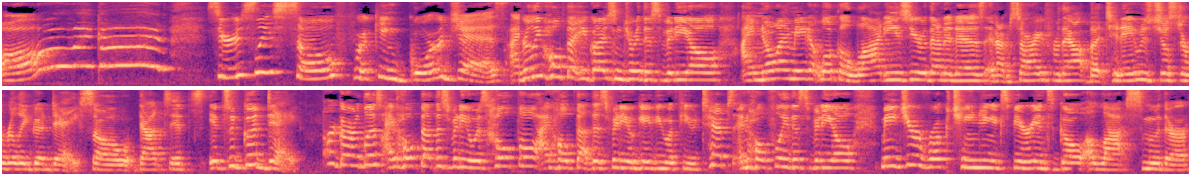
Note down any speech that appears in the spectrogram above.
Oh! Seriously, so freaking gorgeous. I really hope that you guys enjoyed this video. I know I made it look a lot easier than it is and I'm sorry for that, but today was just a really good day. So that's, it's, it's a good day. Regardless, I hope that this video was helpful. I hope that this video gave you a few tips and hopefully this video made your rook changing experience go a lot smoother.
